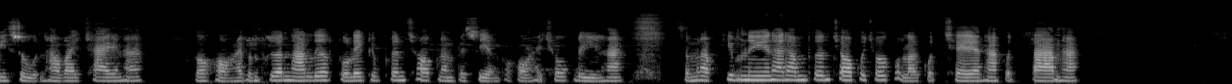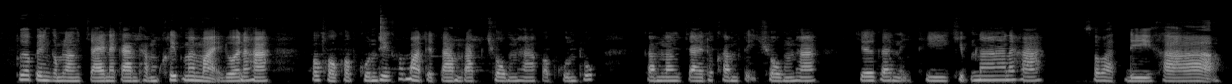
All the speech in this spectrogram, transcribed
มีสูตรนะคะไว้ใช้นะคะ ก็ขอให้เพื่อนๆนะเลือกตัวเลขที่เพื่อนชอบนำไปเสี่ยงก็ขอให้โชคดีนะคะสำหรับคลิปนี้นะถ้าเพื่อนชอบก็ช่วยกดไลค์กดแชร์นะคะกดติดตามนะคะเพื่อเป็นกำลังใจในการทำคลิปใหม่ๆด้วยนะคะก็ขอขอบคุณที่เข้ามาติดตามรับชมนะคะขอบคุณทุกกำลังใจทุกคำติชมนะคะเจอกันอีกทีคลิปหน้านะคะ สวัสดีค่ะ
